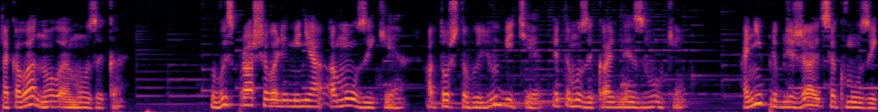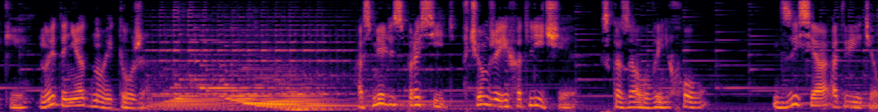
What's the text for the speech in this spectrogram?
Такова новая музыка. Вы спрашивали меня о музыке, а то, что вы любите, это музыкальные звуки. Они приближаются к музыке, но это не одно и то же. «Осмелись спросить, в чем же их отличие?» – сказал Вэнь Хоу. Ответил.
